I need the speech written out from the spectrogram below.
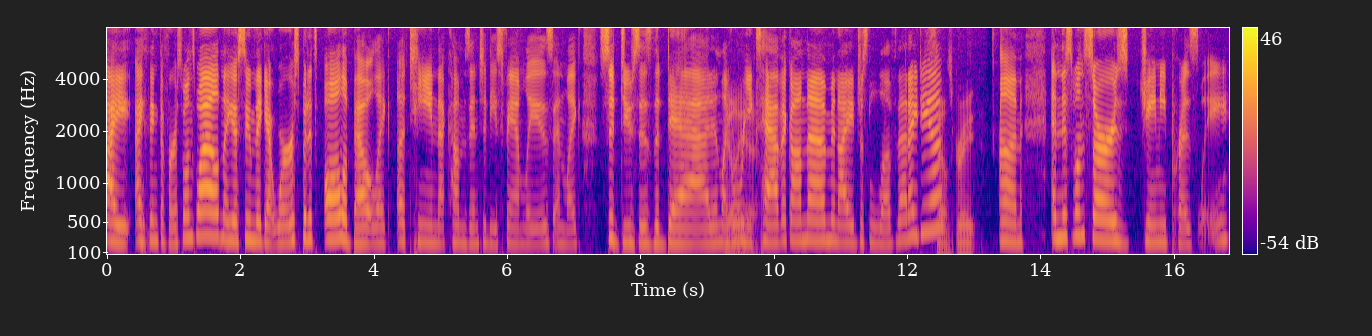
I I think the first one's wild and I assume they get worse, but it's all about like a teen that comes into these families and like seduces the dad and like Hell yeah. wreaks havoc on them and I just love that idea. Sounds great. Um and this one stars Jaime Pressly.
